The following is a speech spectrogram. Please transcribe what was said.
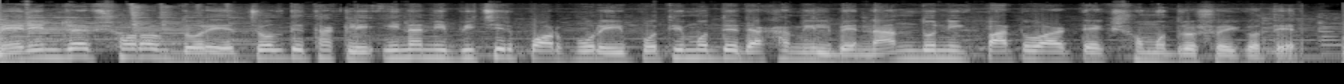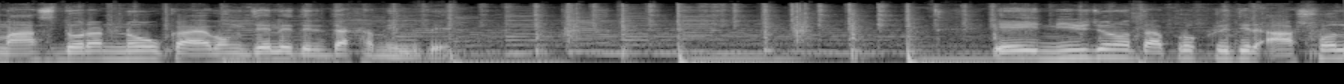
মেরিন ড্রাইভ সড়ক ধরে চলতে থাকলে ইনানি বিচের পরপরই পথিমধ্যে দেখা মিলবে নান্দনিক পাটোয়ার টেক সমুদ্র সৈকতের। মাছ ধরার নৌকা এবং জেলেদের দেখা মিলবে। এই নির্জনতা প্রকৃতির আসল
